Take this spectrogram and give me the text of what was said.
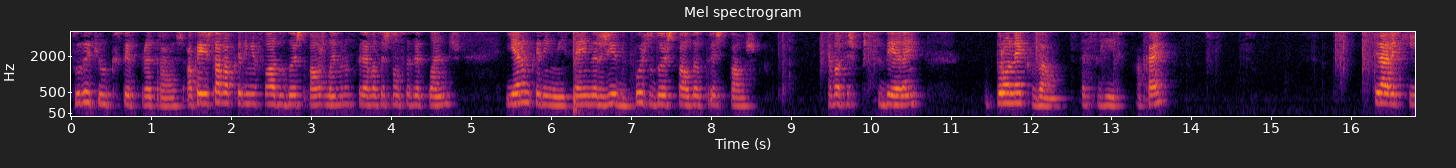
tudo aquilo que esteve para trás. Ok, eu estava há bocadinho a falar do 2 de paus, lembram-se? Se calhar vocês estão a fazer planos e era um bocadinho isso, é a energia depois do 2 de paus, é o 3 de paus. É vocês perceberem para onde é que vão a seguir, ok? Tirar aqui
